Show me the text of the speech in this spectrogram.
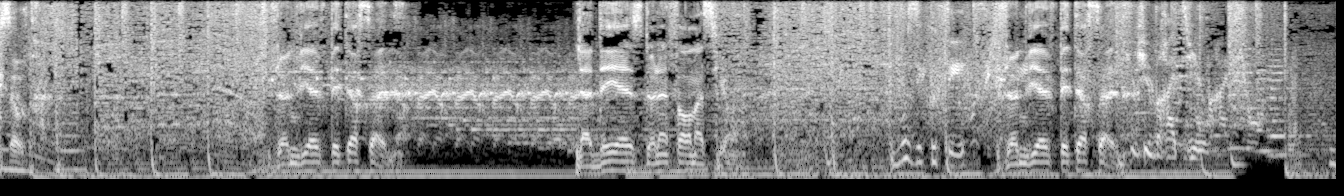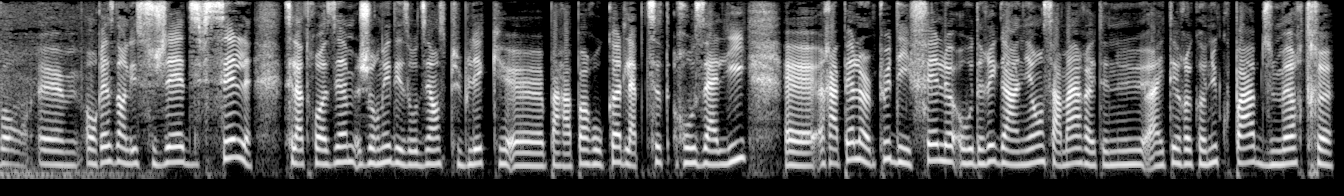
les autres. Geneviève Peterson, la déesse de l'information. Vous écoutez Geneviève Peterson. Cube Radio. Bon, euh, on reste dans les sujets difficiles. C'est la troisième journée des audiences publiques euh, par rapport au cas de la petite Rosalie. Euh, rappelle un peu des faits. Là, Audrey Gagnon, sa mère a été, a été reconnue coupable du meurtre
